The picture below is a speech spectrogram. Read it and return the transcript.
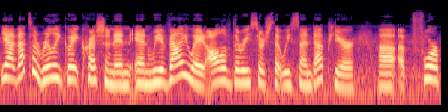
Yeah, that's a really great question, and, and we evaluate all of the research that we send up here uh, for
